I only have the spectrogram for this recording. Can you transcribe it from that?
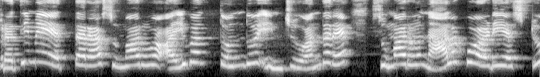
ಪ್ರತಿಮೆ ಎತ್ತರ ಸುಮಾರು ಐವತ್ತೊಂದು ಇಂಚು, ಅಂದರೆ ಸುಮಾರು ನಾಲ್ಕು ಅಡಿಯಷ್ಟು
